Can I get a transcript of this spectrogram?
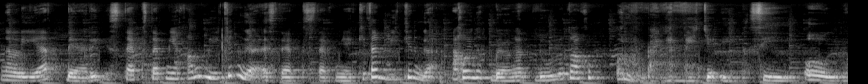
ngeliat dari step-stepnya. Kamu bikin nggak step-stepnya? Kita bikin nggak? Aku inget banget dulu tuh aku aduh pengen nih jadi CEO gitu.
